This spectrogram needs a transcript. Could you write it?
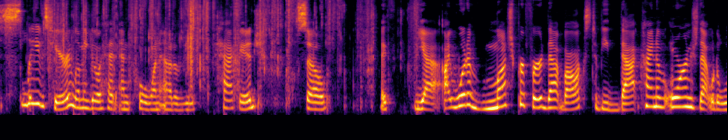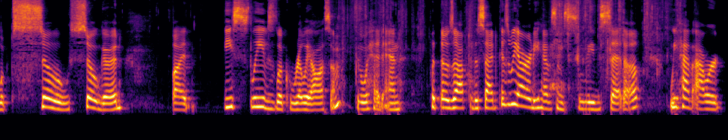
sleeves here. Let me go ahead and pull one out of the package. So I yeah, I would have much preferred that box to be that kind of orange. That would have looked so, so good. But these sleeves look really awesome. Go ahead and put those off to the side because we already have some sleeves set up. We have our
